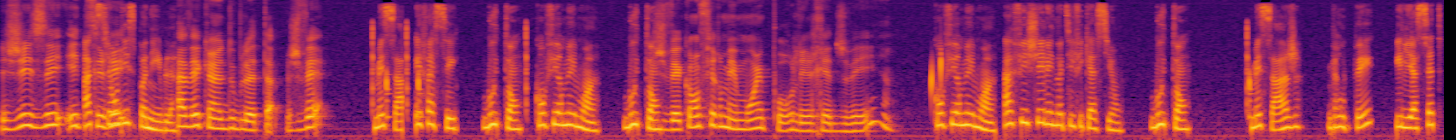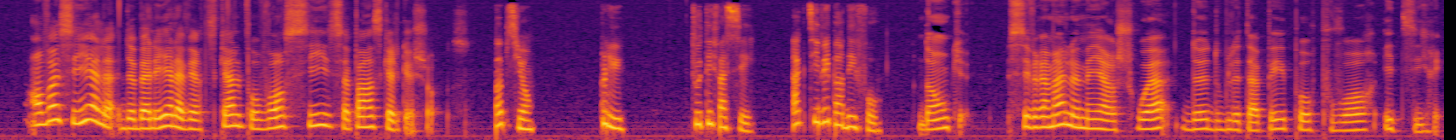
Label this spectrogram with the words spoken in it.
je les ai action disponible. avec un double tap. Je vais, Message, effacé. Bouton, confirmez-moi. Bouton, je vais confirmer moins pour les réduire. confirmez-moi. Afficher les notifications. Bouton, message, groupé, il y a 7 On va essayer la- de balayer à la verticale pour voir s'il se passe quelque chose. options. Plus. Tout effacé. Activé par défaut. Donc, c'est vraiment le meilleur choix de double taper pour pouvoir étirer.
